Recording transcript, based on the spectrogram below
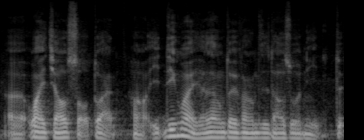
呃外交手段，哈，另外也要让对方知道说你对，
